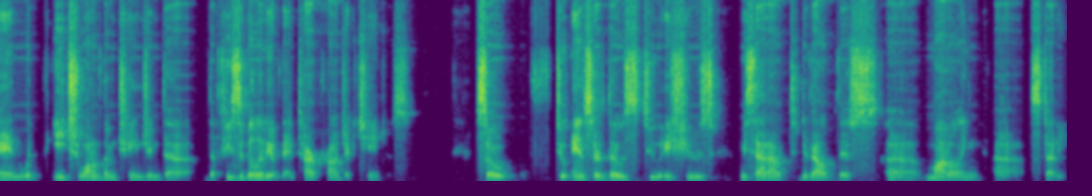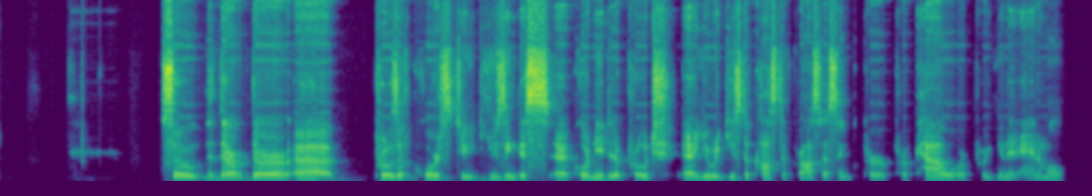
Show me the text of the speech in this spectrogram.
and with each one of them changing, the, the feasibility of the entire project changes. So to answer those two issues, we set out to develop this uh, modeling uh, study. So there, there are uh, pros, of course, to using this uh, coordinated approach. Uh, you reduce the cost of processing per, per cow or per unit animal.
